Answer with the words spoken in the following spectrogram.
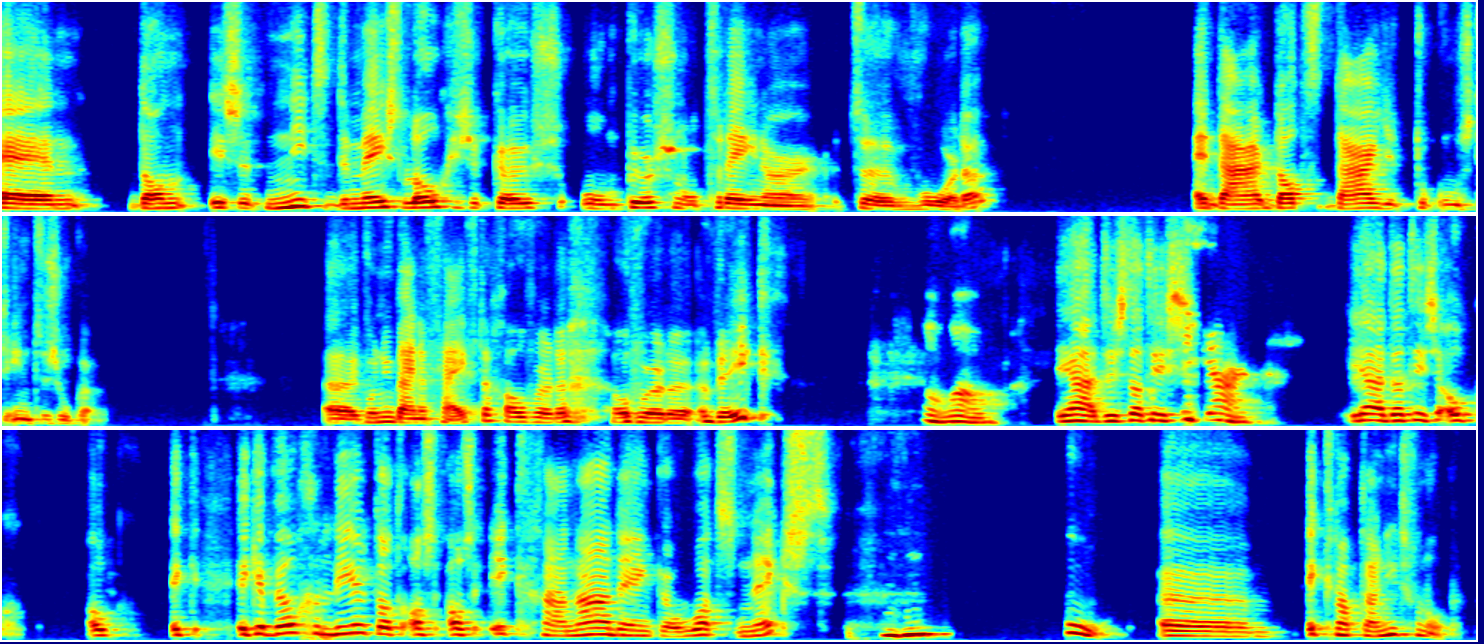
En dan is het niet de meest logische keus om personal trainer te worden. En daar, dat, daar je toekomst in te zoeken. Uh, ik word nu bijna 50 over, over een week. Oh, wauw. Ja, dus dat is. Jaar. Ja, dat is ook. ook ik, ik heb wel geleerd dat als, als ik ga nadenken, what's next? Mm -hmm. Oeh, uh, ik knap daar niet van op.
